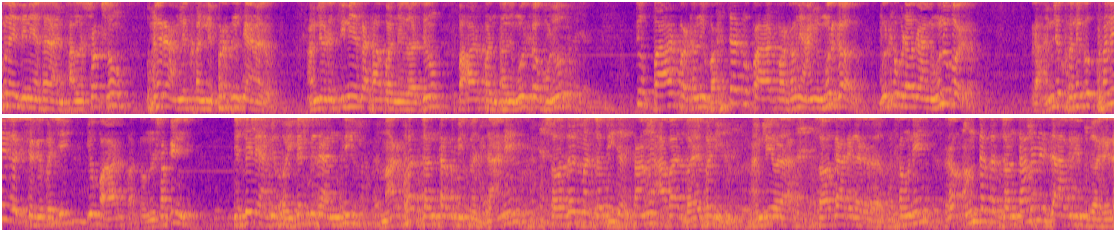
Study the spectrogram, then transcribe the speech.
कुनै दिन यसलाई हामी फाल्न सक्छौँ भनेर हामीले खन्ने प्रश्न त्यहाँ हो। हामीले एउटा चिनिया कथा पढ्ने गर्थ्यौँ पहाड पन्छाउने मूर्ख बुढो। त्यो पहाड पर्खाउने भ्रष्टाचारको पहाड पर्खाउने हामी मूर्ख मूर्ख बुढाहरू हामी हुनु पर्यो। र हामीले खनेको खनै गरिसकेपछि यो पहाड भत्काउन सकिन्छ। त्यसैले हामी वैकल्पिक राजनीति मार्फत जनताको बिचमा जाने सदनमा जति सानो आवाज भए पनि हामीले एउटा सहकार्य गरेर उठाउने र अन्तत जनतालाई नै जागृत गरेर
